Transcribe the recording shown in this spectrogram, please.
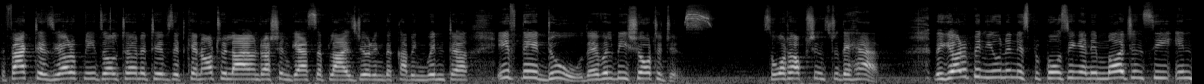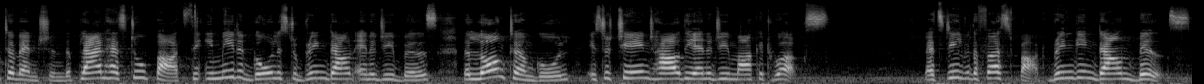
The fact is, Europe needs alternatives. It cannot rely on Russian gas supplies during the coming winter. If they do, there will be shortages. So, what options do they have? The European Union is proposing an emergency intervention. The plan has two parts. The immediate goal is to bring down energy bills, the long term goal is to change how the energy market works. Let's deal with the first part bringing down bills.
